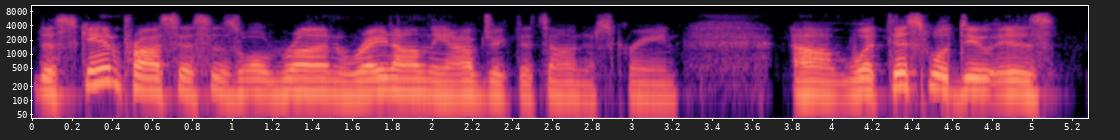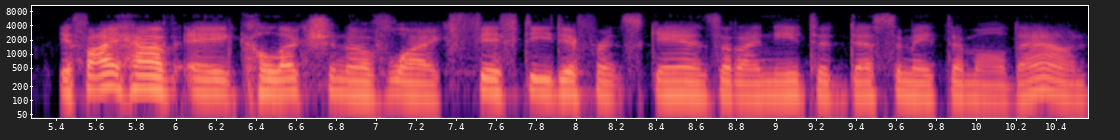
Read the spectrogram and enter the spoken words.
the scan processes will run right on the object that's on the screen. Uh, what this will do is if I have a collection of like 50 different scans that I need to decimate them all down,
